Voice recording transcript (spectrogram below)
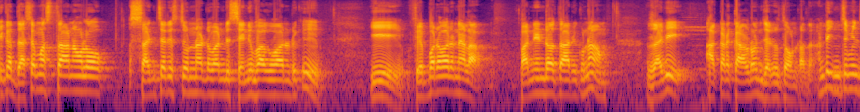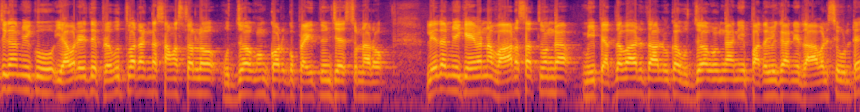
ఇక దశమ స్థానంలో సంచరిస్తున్నటువంటి శని భగవానుడికి ఈ ఫిబ్రవరి నెల పన్నెండో తారీఖున రవి అక్కడ కలవడం జరుగుతూ ఉంటుంది. అంటే ఇంచుమించుగా మీకు ఎవరైతే ప్రభుత్వ రంగ సంస్థల్లో ఉద్యోగం కొరకు ప్రయత్నం చేస్తున్నారో లేదా మీకు ఏమైనా వారసత్వంగా మీ పెద్దవారి తాలూకా ఉద్యోగం కానీ పదవి కానీ రావాల్సి ఉంటే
